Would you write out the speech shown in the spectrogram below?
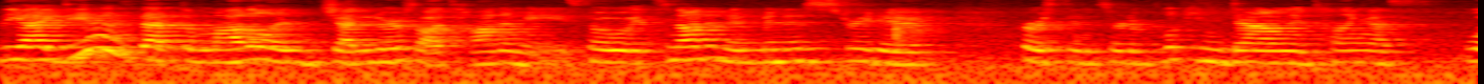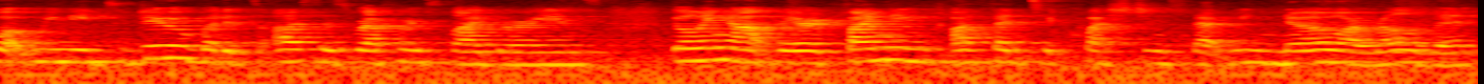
The idea is that the model engenders autonomy, so it's not an administrative person sort of looking down and telling us what we need to do, but it's us as reference librarians going out there, finding authentic questions that we know are relevant,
